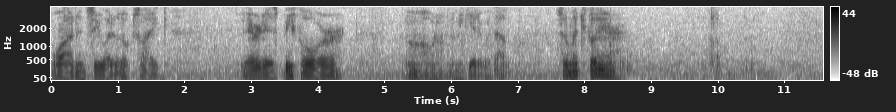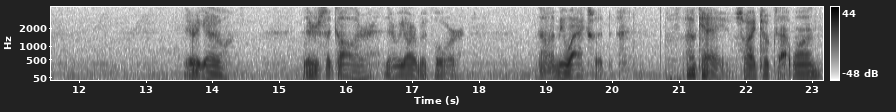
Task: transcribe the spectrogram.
one and see what it looks like. There it is before. Oh, hold on. Let me get it without so much glare. There we go. There's the collar. There we are before. Now let me wax it. Okay, so I took that one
